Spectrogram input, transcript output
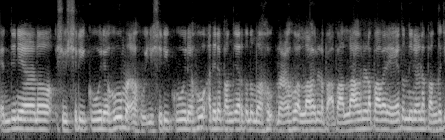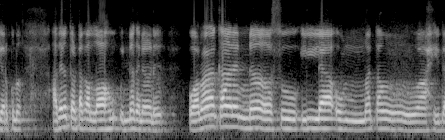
എന്തിനെയാണോ ശുശ്രിക്കൂനഹു മാഹു യുഷരിക്കൂനഹു അതിനെ പങ്കു ചേർക്കുന്നു മാഹു മാഹു അള്ളാഹുവിനോടൊപ്പം അപ്പോൾ അള്ളാഹുവിനോടൊപ്പം അവർ ഏതൊന്നിനാണ് പങ്കു ചേർക്കുന്നത് അതിനെ തൊട്ടൊക്കെ അള്ളാഹു ഉന്നതനാണ്. ഒമാക്കാനു ഇല്ല വാഹിദ.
